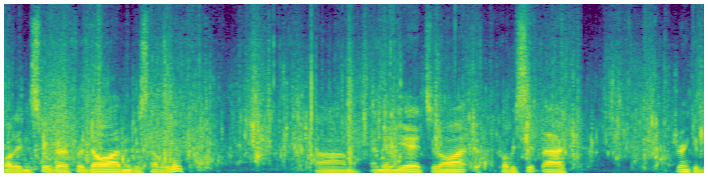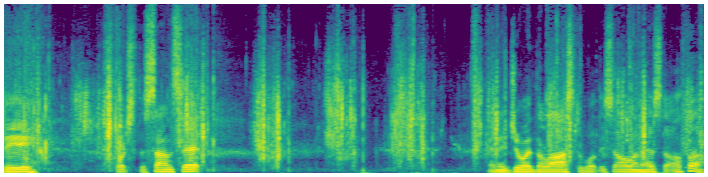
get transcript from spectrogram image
Might even still go for a dive and just have a look. Um, and then, yeah, tonight, probably sit back, drink a beer, watch the sunset, and enjoy the last of what this island has to offer.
